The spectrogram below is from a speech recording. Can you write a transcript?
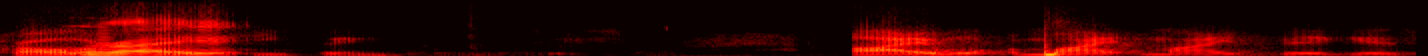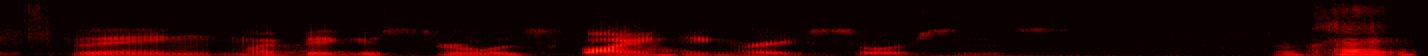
Call our Right. bookkeeping. I my my biggest thing, my biggest thrill is finding resources. okay.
